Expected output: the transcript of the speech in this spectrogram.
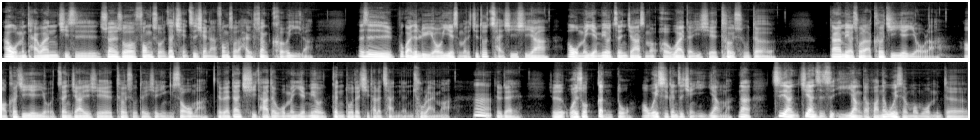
啊，我们台湾其实虽然说封锁在前之前呢，封锁的还算可以啦，但是不管是旅游业什么的，其实都惨兮兮啊，啊，我们也没有增加什么额外的一些特殊的，当然没有错啦，科技业有啦，哦，科技也有增加一些特殊的一些营收嘛，对不对？但其他的我们也没有更多的其他的产能出来嘛，嗯，对不对？就是我是说更多哦，维持跟之前一样嘛。那既然既然只是一样的话，那为什么我们的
